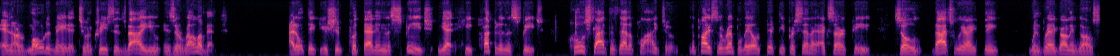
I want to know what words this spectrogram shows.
and are motivated to increase its value is irrelevant. I don't think you should put that in the speech, yet he kept it in the speech. Who, Scott, does that apply to? It applies to Ripple. They own 50% of XRP. So that's where I think when Brad Garlinghouse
